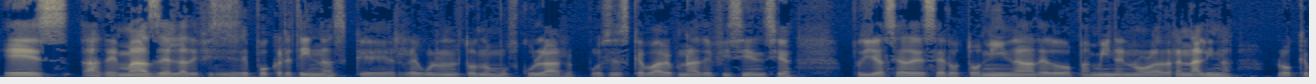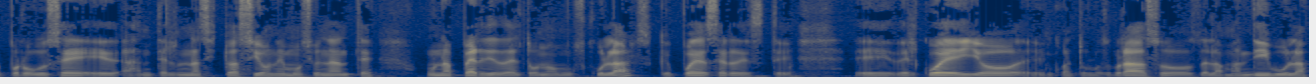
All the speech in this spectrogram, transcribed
es, además de la deficiencia de hipocretinas que regulan el tono muscular, pues es que va a haber una deficiencia, pues ya sea de serotonina, de dopamina y noradrenalina, lo que produce eh, ante una situación emocionante una pérdida del tono muscular, que puede ser este, eh, del cuello, en cuanto a los brazos, de la mandíbula,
